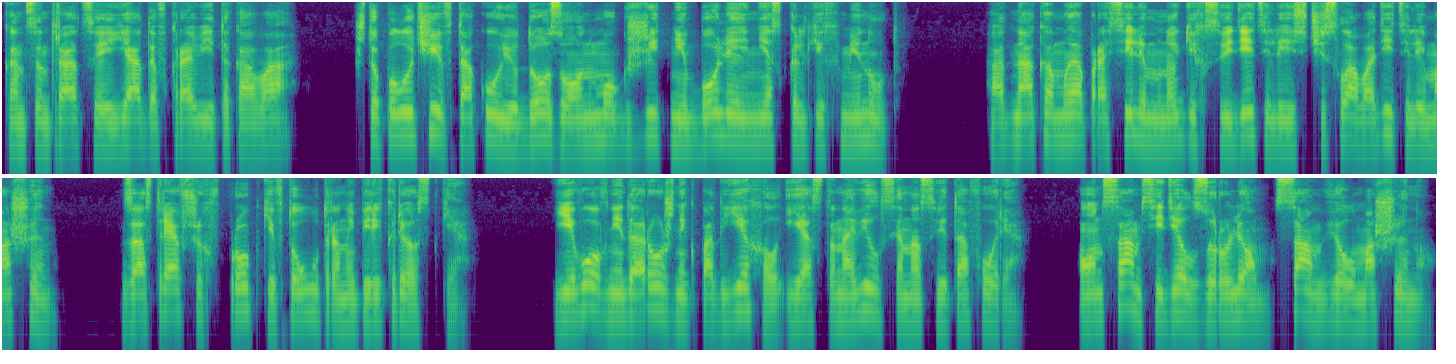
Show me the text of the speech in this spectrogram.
Концентрация яда в крови такова, что, получив такую дозу, он мог жить не более нескольких минут. Однако мы опросили многих свидетелей из числа водителей машин, застрявших в пробке в то утро на перекрестке. Его внедорожник подъехал и остановился на светофоре. Он сам сидел за рулем, сам вел машину.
